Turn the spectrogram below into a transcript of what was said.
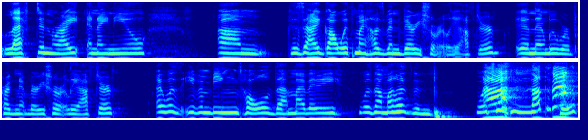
left and right, and I knew um because I got with my husband very shortly after, and then we were pregnant very shortly after. I was even being told that my baby was not my husband, which was not the truth.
